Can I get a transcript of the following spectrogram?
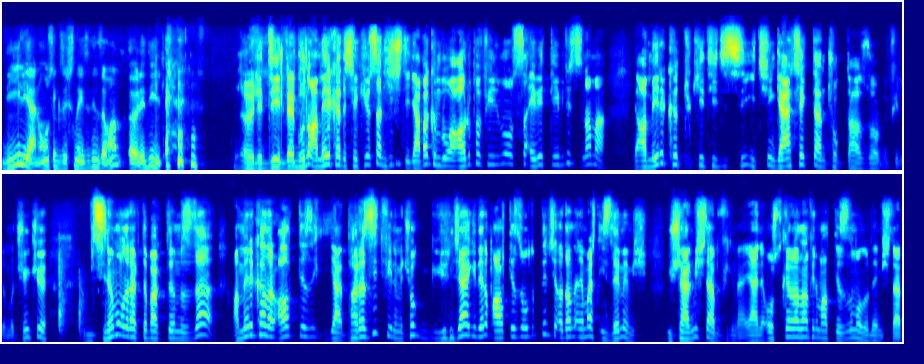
değil yani 18 yaşında izlediğin zaman öyle değil. Öyle değil ve bunu Amerika'da çekiyorsan hiç değil. Ya bakın bu Avrupa filmi olsa evet diyebilirsin ama ya Amerika tüketicisi için gerçekten çok daha zor bir film bu. Çünkü sinema olarak da baktığımızda Amerikalılar altyazı ya Parazit filmi çok güncel gidelim altyazı oldukları için adamlar en başta izlememiş. Üşenmişler bu filme. Yani Oscar alan film altyazılı mı olur demişler.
